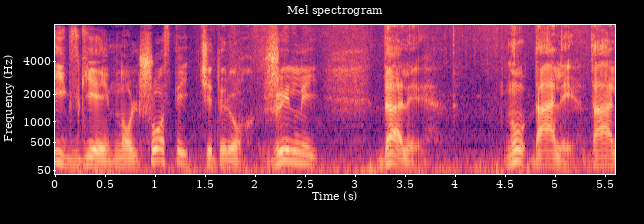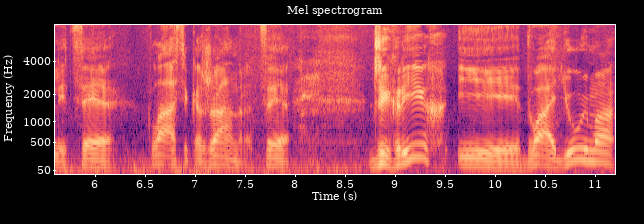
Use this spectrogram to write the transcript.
X-Game 06, 4 жильний. Далі Ну, далі, далі це класика жанра. Це джигріг і 2 дюйма,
